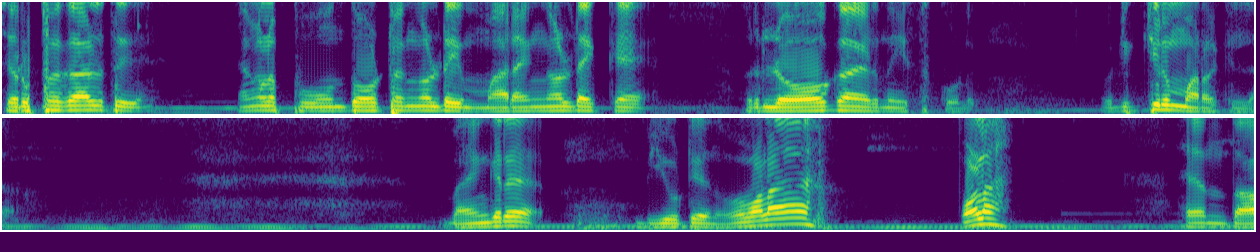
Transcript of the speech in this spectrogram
ചെറുപ്പകാലത്ത് ഞങ്ങൾ പൂന്തോട്ടങ്ങളുടെയും മരങ്ങളുടെയൊക്കെ ഒരു ലോകമായിരുന്നു ഈ സ്കൂൾ ഒരിക്കലും മറക്കില്ല. ഭയങ്കര ബ്യൂട്ടിയായിരുന്നു മോളെ മോളെ. എന്താ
